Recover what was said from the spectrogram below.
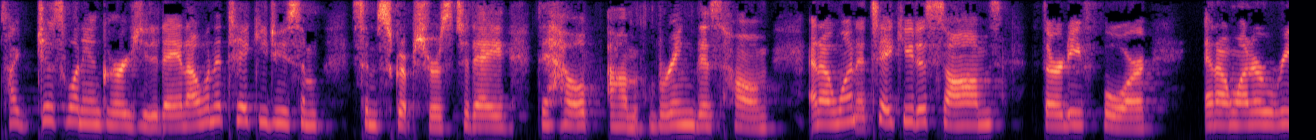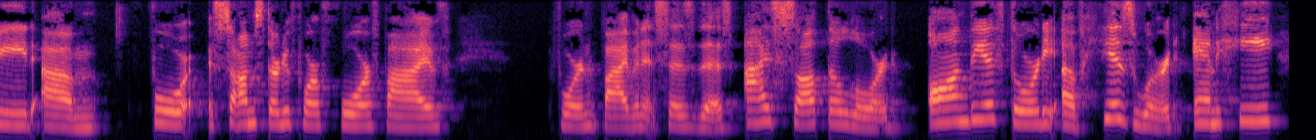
So I just want to encourage you today, and I want to take you to some some scriptures today to help um, bring this home. And I want to take you to Psalms 34, and I want to read um, for Psalms 34, 4, 5, 4 and 5, and it says this: I sought the Lord on the authority of His word, and He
